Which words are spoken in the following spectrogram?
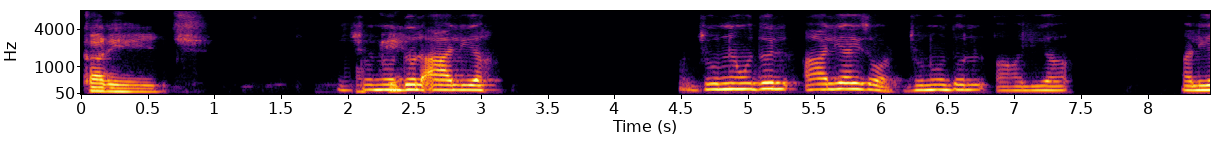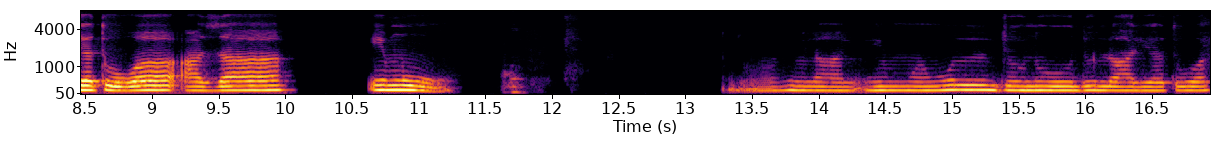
Courage. Junudul Aliya. Junudul Aliya is what? Junudul Aliya. Aliyatu wa aza imu. Imamul Junudul Aliyatu wa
